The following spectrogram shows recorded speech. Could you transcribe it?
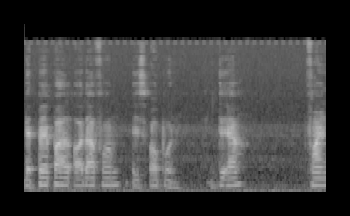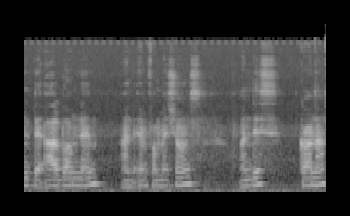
The PayPal order form is open. There, find the album name and informations on this corner.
